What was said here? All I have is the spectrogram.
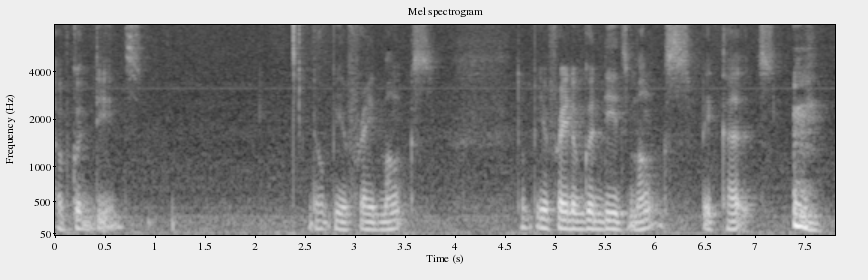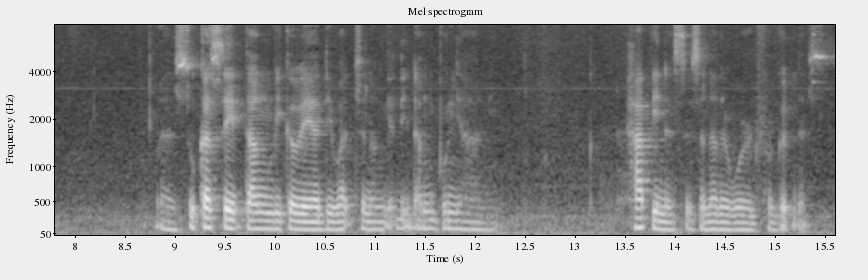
of good deeds. Don't be afraid, monks. Don't be afraid of good deeds, monks, because sukasetang bhikkhave adhivacanang yadidang punyani. Happiness is another word for goodness.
